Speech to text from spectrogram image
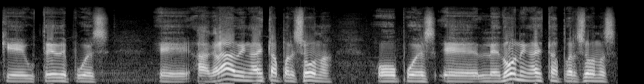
que ustedes pues eh, agraden a esta persona o pues eh, le donen a estas personas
